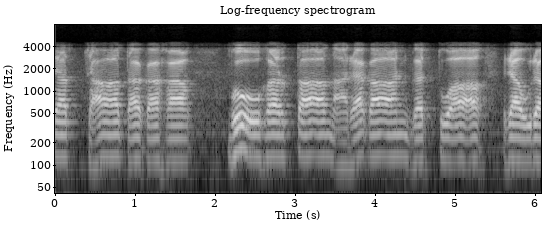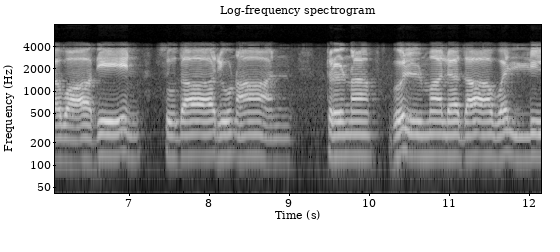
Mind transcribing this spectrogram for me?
च चातकः भूहर्ता नरकान् गत्वा रौरवादीन् सुदारुणान् तृणगुल्मलदावल्ली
